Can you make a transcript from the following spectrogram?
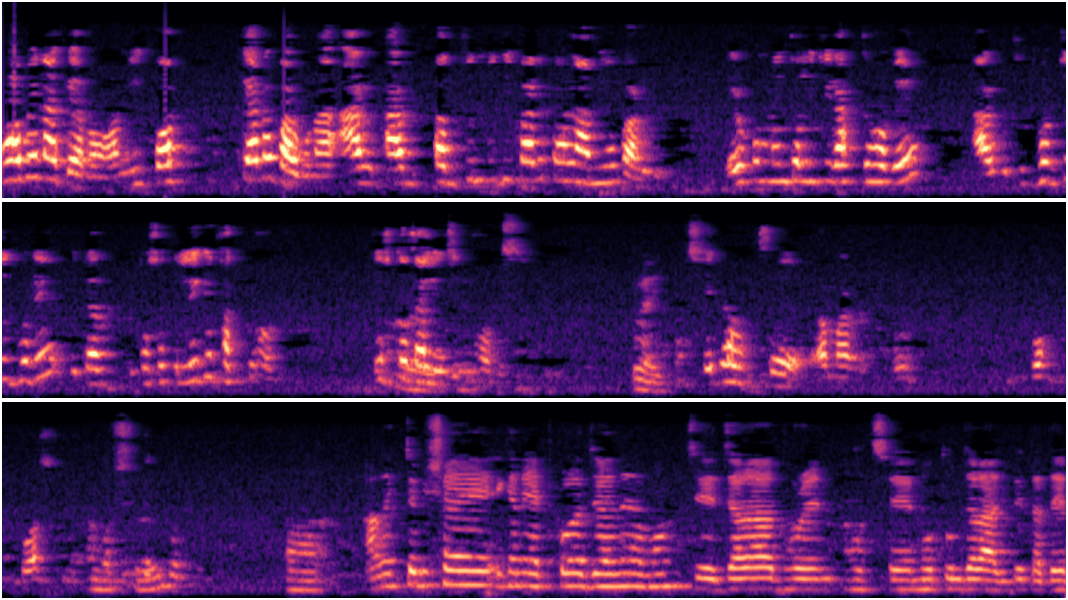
হবে না কেন? আমি কেন পারব না? আর আর পাঁচজন যদি পারে, তাহলে আমিও পারব। এরকম মেন্টালিটি রাখতে হবে, আর হচ্ছে ধৈর্য ধরে এটার এটার সাথে লেগে থাকতে হবে। চেষ্টা চালিয়ে যেতে হবে। সেটা হচ্ছে আমার অবশ্যই। আরেকটা বিষয়ে এখানে অ্যাড করা যায় না এমন যে যারা ধরেন হচ্ছে নতুন যারা আসবে তাদের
